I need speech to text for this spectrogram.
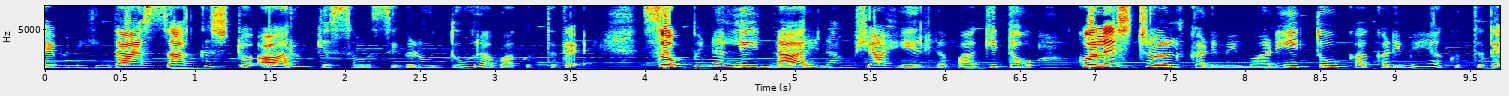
ಸೇವನೆಯಿಂದ ಸಾಕಷ್ಟು ಆರೋಗ್ಯ ಸಮಸ್ಯೆಗಳು ದೂರವಾಗುತ್ತದೆ. ಸೊಪ್ಪಿನಲ್ಲಿ ನಾರಿನಾಂಶ ಹೇರಳವಾಗಿದ್ದು, ಕೊಲೆಸ್ಟ್ರಾಲ್ ಕಡಿಮೆ ಮಾಡಿ ತೂಕ ಕಡಿಮೆಯಾಗುತ್ತದೆ.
